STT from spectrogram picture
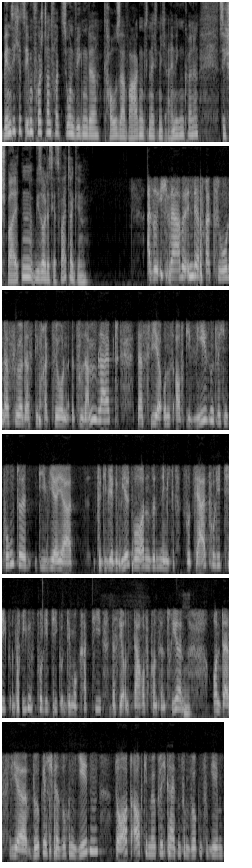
Wenn sich jetzt eben Vorstand, Fraktion wegen der Causa Wagenknecht nicht einigen können, sich spalten, wie soll das jetzt weitergehen? Also ich werbe in der Fraktion dafür, dass die Fraktion zusammenbleibt, dass wir uns auf die wesentlichen Punkte, die wir ja für die wir gewählt worden sind, nämlich Sozialpolitik und Friedenspolitik und Demokratie, dass wir uns darauf konzentrieren mhm. und dass wir wirklich versuchen, jeden dort auch die Möglichkeiten zum Wirken zu geben,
